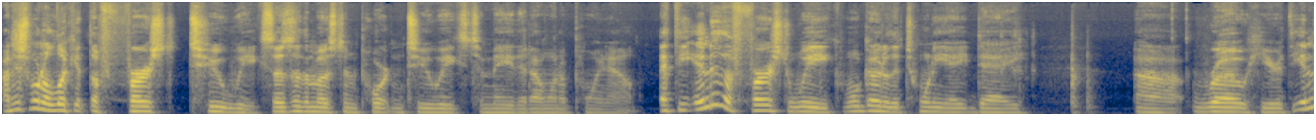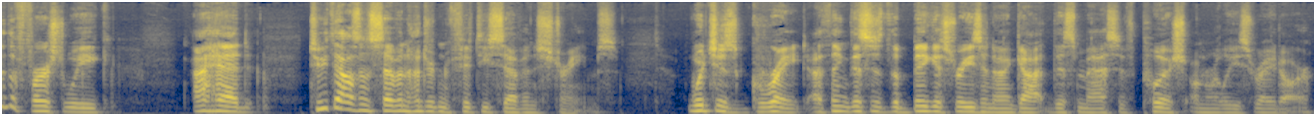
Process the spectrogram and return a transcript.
I just want to look at the first two weeks. Those are the most important two weeks to me that I want to point out. At the end of the first week, we'll go to the 28 day uh, row here. At the end of the first week, I had 2,757 streams, which is great. I think this is the biggest reason I got this massive push on Release Radar.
